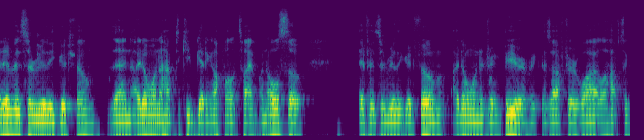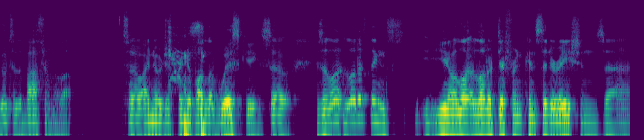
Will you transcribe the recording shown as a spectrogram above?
But if it's a really good film, then I don't want to have to keep getting up all the time. And also, if it's a really good film, I don't want to drink beer because after a while I'll have to go to the bathroom a lot. So I know just bring a bottle of whiskey. So there's a lot, a lot of things, you know, a lot, a lot of different considerations uh,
